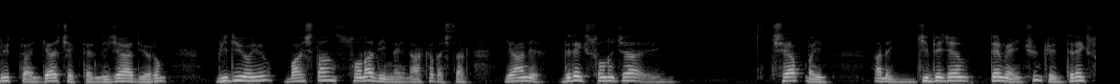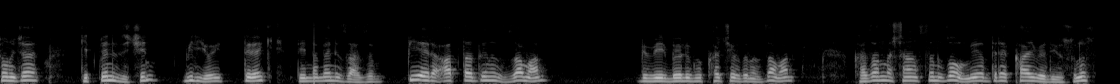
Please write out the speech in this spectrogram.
lütfen gerçekten rica ediyorum videoyu baştan sona dinleyin arkadaşlar. Yani direkt sonuca e, şey yapmayın. Hani gideceğim demeyin. Çünkü direkt sonuca gitmeniz için videoyu direkt dinlemeniz lazım. Bir yere atladığınız zaman bir bölümü kaçırdığınız zaman kazanma şansınız olmuyor. Direkt kaybediyorsunuz.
